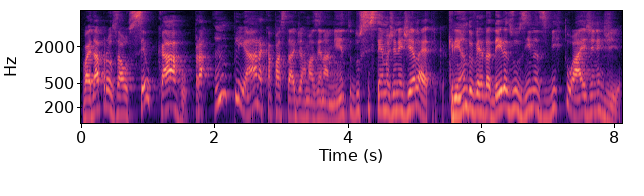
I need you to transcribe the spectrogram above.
vai dar para usar o seu carro para ampliar a capacidade de armazenamento dos sistemas de energia elétrica, criando verdadeiras usinas virtuais de energia.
